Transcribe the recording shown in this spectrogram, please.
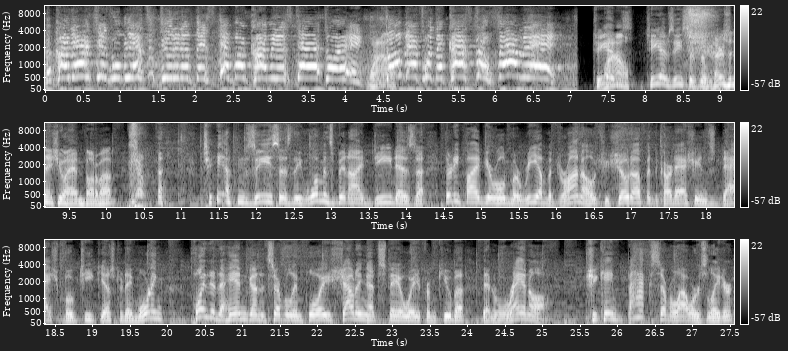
The Kardashians will be executed if they step on communist territory! Wow. Don't mess with the Castro family! TMZ, Wow. TMZ says the There's an issue I hadn't thought about. TMZ says the woman's been ID'd as uh, 35 year old Maria Madrano. She showed up at the Kardashians' Dash boutique yesterday morning, pointed a handgun at several employees, shouting that stay away from Cuba, then ran off. She came back several hours later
